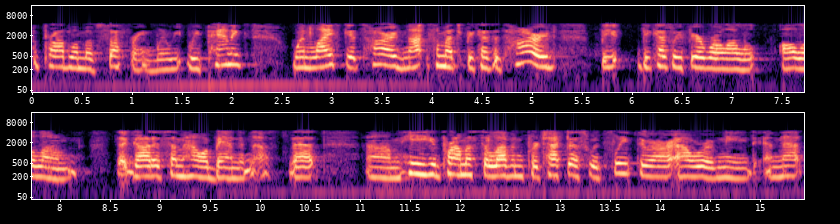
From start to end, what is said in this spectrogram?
the problem of suffering. When we, we panic when life gets hard, not so much because it's hard, be, because we fear we're all, all alone, that God has somehow abandoned us, that um, He who promised to love and protect us would sleep through our hour of need. And that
